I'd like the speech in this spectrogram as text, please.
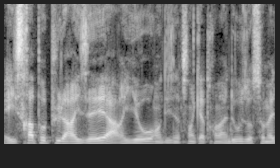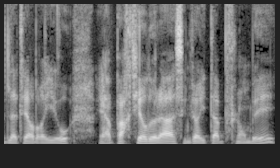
et il sera popularisé à Rio en 1992 au sommet de la Terre de Rio, et à partir de là, c'est une véritable flambée.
